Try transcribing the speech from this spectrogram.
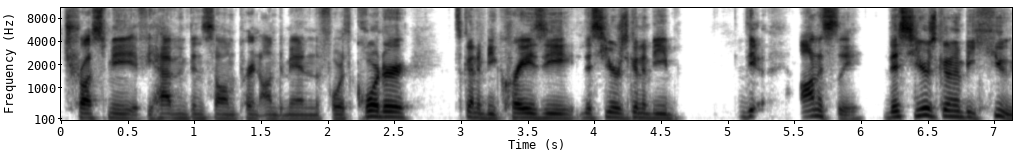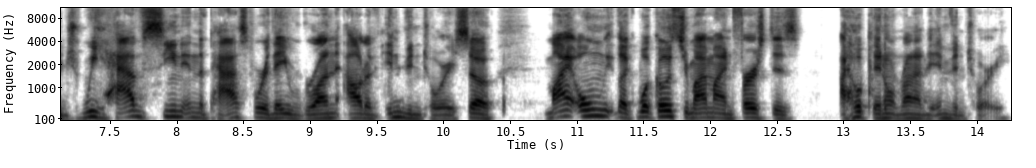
trust me, if you haven't been selling print on demand in the fourth quarter, it's going to be crazy. This year's going to be, the, honestly, this year's going to be huge. We have seen in the past where they run out of inventory. So my only, like, what goes through my mind first is I hope they don't run out of inventory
